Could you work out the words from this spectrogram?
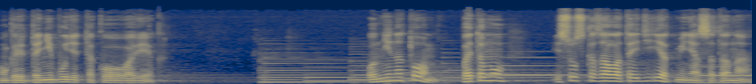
он говорит, да не будет такого вовек. Он не на том. Поэтому Иисус сказал, отойди от меня, сатана.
